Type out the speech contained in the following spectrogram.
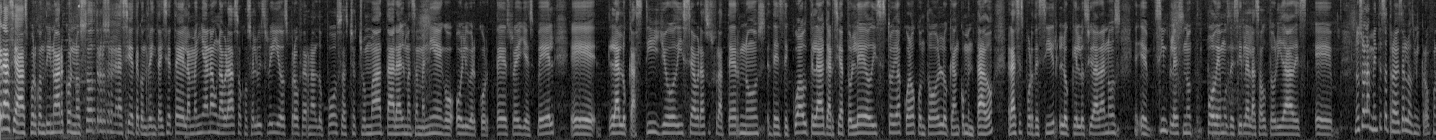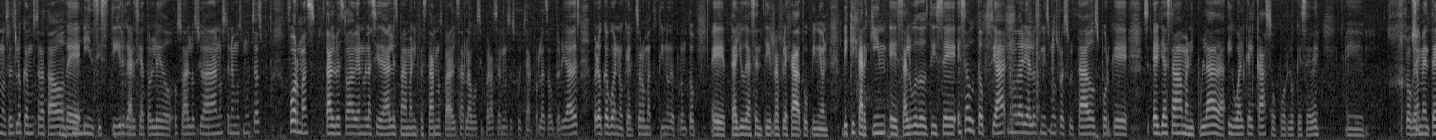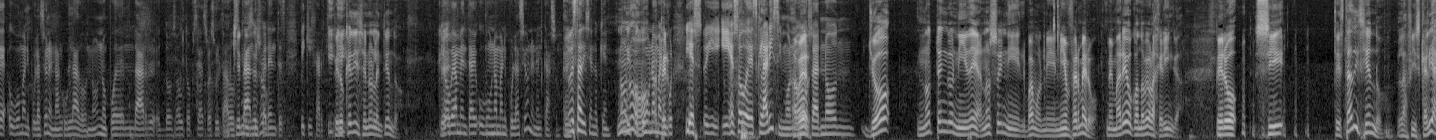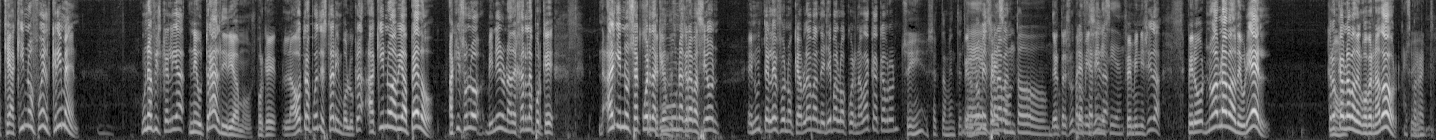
Gracias por continuar con nosotros en las 7 con 37 de la mañana. Un abrazo, José Luis Ríos, profe Arnaldo Pozas, Chacho Mata, Alma Samaniego, Oliver Cortés, Reyes Bell, eh, Lalo Castillo, dice abrazos fraternos desde Cuautla, García Toledo, dice estoy de acuerdo con todo lo que han comentado. Gracias por decir lo que los ciudadanos eh, simples no podemos decirle a las autoridades. Eh, no solamente es a través de los micrófonos, es lo que hemos tratado de insistir, García Toledo. O sea, los ciudadanos tenemos muchas formas, tal vez todavía no las ideales para manifestarnos, para alzar la voz y para hacernos escuchar por las autoridades, pero qué bueno que el Zoro Matutino de pronto eh, te ayude a sentir reflejada tu opinión. Vicky Jarquín, eh, saludos, dice, esa autopsia no daría los mismos resultados porque ella estaba manipulada, igual que el caso, por lo que se ve. Eh, obviamente hubo manipulación en algún lado, ¿no? No pueden dar eh, dos autopsias resultados ¿Quién tan diferentes. Vicky. ¿Pero qué dice? No la entiendo. Que obviamente hay- hubo una manipulación en el caso. En- No está diciendo quién. No, no, una pero- y, es, y, y eso es clarísimo, A ¿no? ver. O sea, no... Yo no tengo ni idea, no soy ni, vamos, ni, ni enfermero. Me mareo cuando veo la jeringa. Pero si te está diciendo la fiscalía que aquí no fue el crimen, una fiscalía neutral, diríamos, porque la otra puede estar involucrada. Aquí no había pedo. Aquí solo vinieron a dejarla porque alguien no se acuerda que hubo una grabación en un teléfono que hablaban de llévalo a Cuernavaca, cabrón. Sí, exactamente. Pero no del mencionaban presunto... del presunto pre- homicida, feminicida. feminicida. Pero no hablaba de Uriel. Creo No. que hablaba del gobernador. Es Sí. correcto.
